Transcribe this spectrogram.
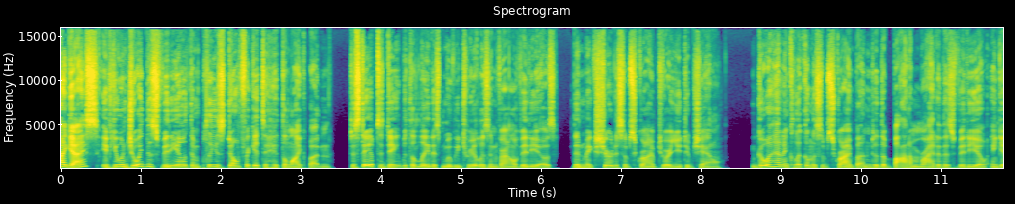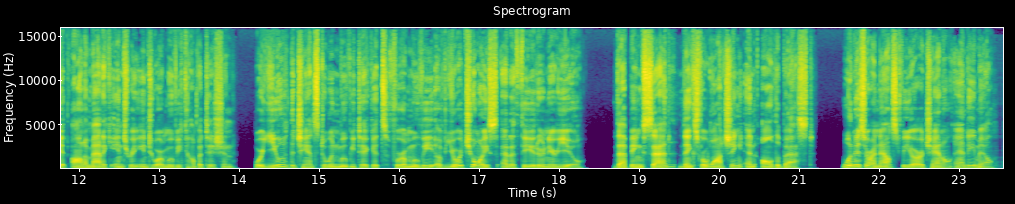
Hi guys, if you enjoyed this video, then please don't forget to hit the like button. To stay up to date with the latest movie trailers and viral videos, then make sure to subscribe to our YouTube channel. Go ahead and click on the subscribe button to the bottom right of this video and get automatic entry into our movie competition, where you have the chance to win movie tickets for a movie of your choice at a theater near you. That being said, thanks for watching and all the best. Winners are announced via our channel and email.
